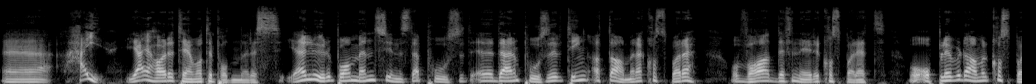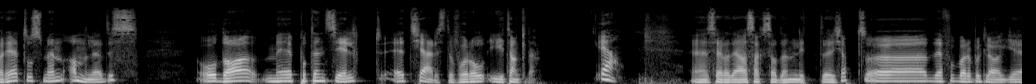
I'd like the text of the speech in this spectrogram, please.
Hei, jeg har et tema til podden deres. Jeg lurer på om menn synes det er, det er en positiv ting at damer er kostbare, og hva definerer kostbarhet? Og opplever damer kostbarhet hos menn annerledes, og da med potensielt et kjæresteforhold i tankene? ja. Jeg ser at jeg har saksa den litt eh, kjapt, så det får bare beklage.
